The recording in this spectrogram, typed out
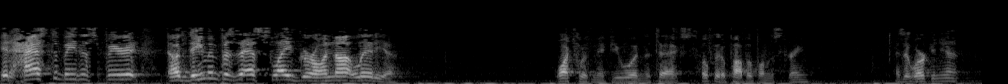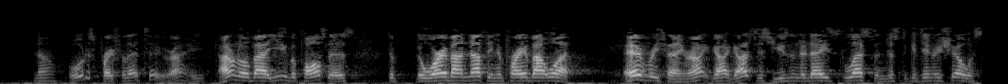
it has to be the spirit, of demon possessed slave girl and not Lydia. Watch with me if you would in the text. Hopefully it'll pop up on the screen. Is it working yet? No? Well, we'll just pray for that too, right? I don't know about you, but Paul says to, to worry about nothing and pray about what? Everything, right? God, God's just using today's lesson just to continue to show us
